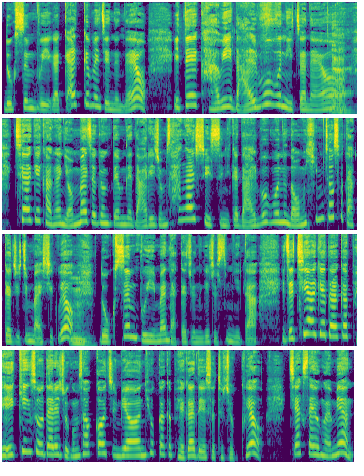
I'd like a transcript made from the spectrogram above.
녹슨 부위가 깔끔해지는데요. 이때 가위 날 부분 있잖아요. 네. 치약에 강한 연마 적용 때문에 날이 좀 상할 수 있으니까 날 부분은 너무 힘줘서 닦아주지 마시고요. 음. 녹슨 부위만 닦아주는 게 좋습니다. 이제 치약에다가 베이킹 소다를 조금 섞어주면 효과가 배가 돼서 더 좋고요. 치약 사용하면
